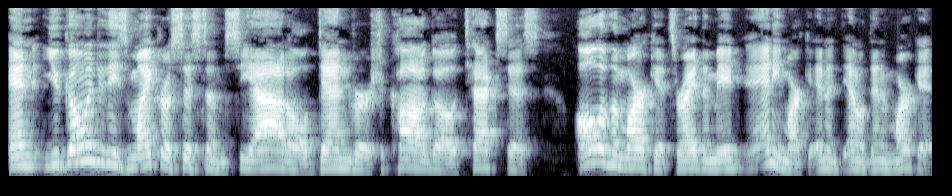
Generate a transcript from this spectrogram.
And you go into these microsystems, Seattle, Denver, Chicago, Texas, all of the markets, right? The made any market, any dental market.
